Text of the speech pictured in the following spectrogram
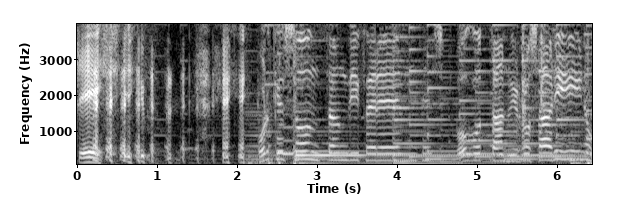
Sí. Porque son tan diferentes bogotano y rosarino,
